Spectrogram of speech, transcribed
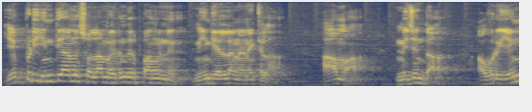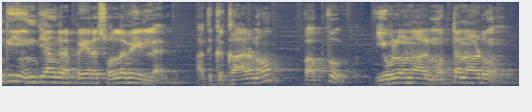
எப்படி இந்தியான்னு சொல்லாமல் இருந்திருப்பாங்கன்னு நீங்கள் எல்லாம் நினைக்கலாம். ஆமாம் நிஜம்தான். அவர் எங்கேயும் இந்தியாங்கிற பெயரை சொல்லவே இல்லை. அதுக்கு காரணம் பப்பு. இவ்வளோ நாள் மொத்த நாடும்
